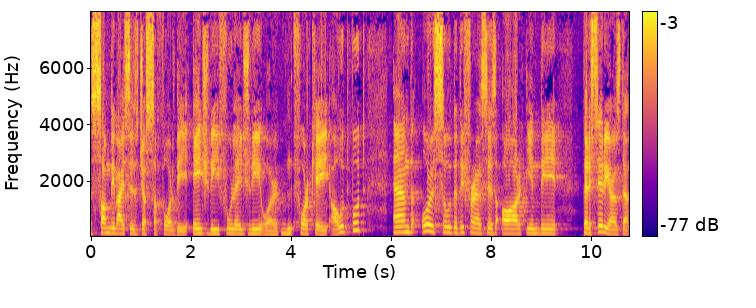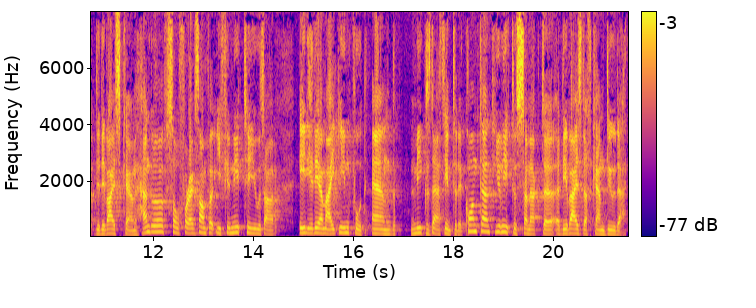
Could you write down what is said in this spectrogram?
Some devices just support the HD, Full HD, or 4K output and also the differences are in the peripherals that the device can handle. So for example, if you need to use a HDMI input and mix that into the content, you need to select a, a device that can do that.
